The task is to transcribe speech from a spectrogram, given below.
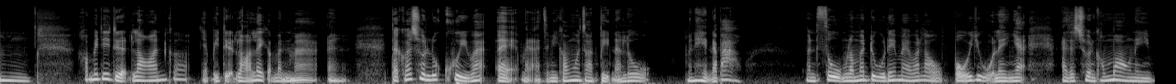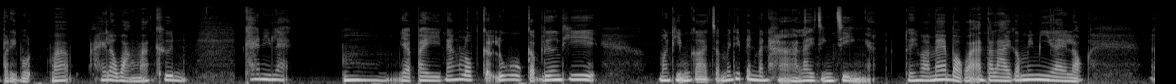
อืมเขาไม่ได้เดือดร้อนก็อย่าไปเดือดร้อนอะไรกับมันมากอแต่ก็ชวนลูกคุยว่าเออมันอาจจะมีกล้องวงจรปิดนะลูก มันเห็นหรือเปล่า มันซูมแล้วมาดูได้ไหมว่าเราโป๊อยู่อะไรเงี้ยอาจจะชวนเขามองในบริบทว่าให้ระวังมากขึ้น แค่นี้แหละ อืม อย่าไปนั่งลบกับลูกกับเรื่องที่บางทีมันก็อาจจะไม่ได้เป็นปัญหาอะไรจริง ๆอะ่ะโดยเฉพาะแม่บอกว่าอันตรายก็ไม่มีอะไรหรอกอ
